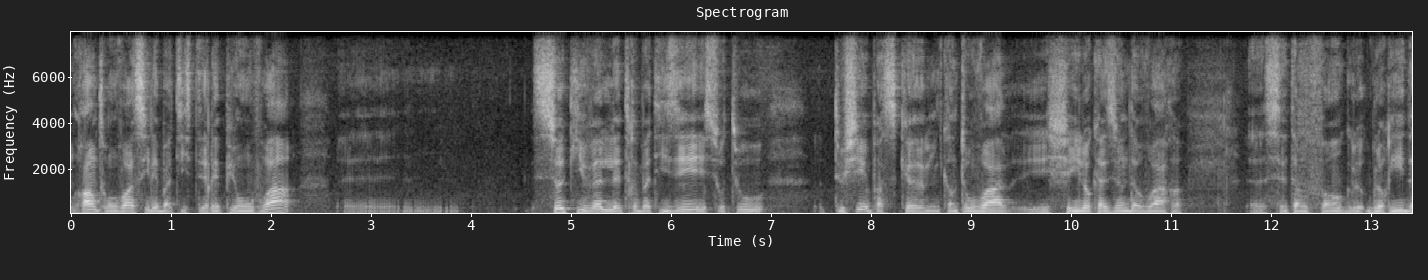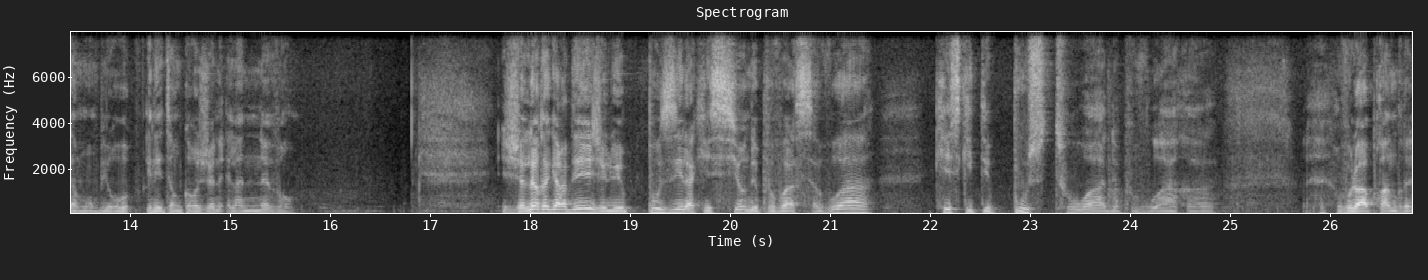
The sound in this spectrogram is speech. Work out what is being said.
rentre, on voit aussi les baptistères, et puis on voit euh, ceux qui veulent être baptisés, surtout touchés, parce que quand on voit, j'ai eu l'occasion d'avoir euh, cet enfant, Gl- Glory, dans mon bureau, elle est encore jeune, elle a 9 ans. Je l'ai regardé, je lui ai posé la question de pouvoir savoir qu'est-ce qui te pousse, toi, de pouvoir euh, vouloir prendre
